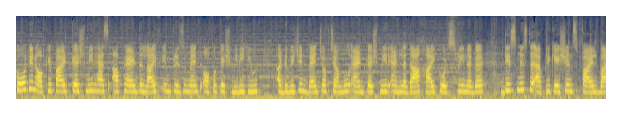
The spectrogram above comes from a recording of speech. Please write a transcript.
Court in occupied Kashmir has upheld the life imprisonment of a Kashmiri youth. A division bench of Jammu and Kashmir and Ladakh High Court Srinagar dismissed the applications filed by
